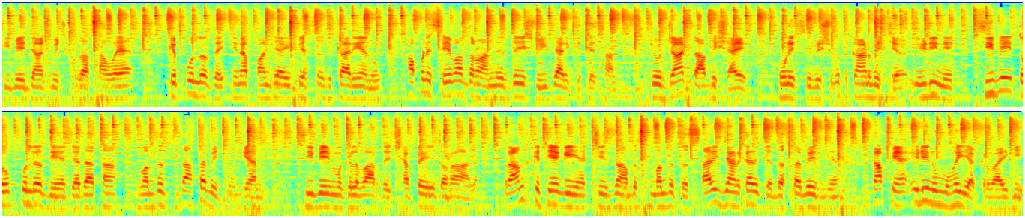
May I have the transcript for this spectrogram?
ਸੀਬੀਆਈ ਜਾਂਚ ਵਿੱਚ ਖੁਲਾਸਾ ਹੋਇਆ ਹੈ। ਕਿ ਭੁੱਲਰ ਦੇ ਇਹਨਾਂ ਪੰਜ ਆਈਪੀਐਸ ਅਧਿਕਾਰੀਆਂ ਨੂੰ ਆਪਣੇ ਸੇਵਾ ਦੌਰਾਨ ਨਿਰਦੇਸ਼ ਵੀ ਜਾਰੀ ਕੀਤੇ ਸਨ, ਜੋ ਜਾਂਚ ਦਾ ਵਿਸ਼ਾ ਹੈ ਹੁਣ ਇਸ ਰਿਸ਼ਵਤ ਕਾਂਡ ਵਿੱਚ ਈਡੀ ਨੇ ਸੀਬੀਆਈ ਤੋਂ ਭੁੱਲਰ ਦੀਆਂ ਜਾਇਦਾਦਾਂ ਸੰਬੰਧਿਤ ਦਸਤਾਵੇਜ਼ ਮੰਗੇ ਹਨ। ਸੀਬੀਆਈ ਮੰਗਲਵਾਰ ਦੇ ਛਾਪੇ ਦੌਰਾਨ ਬਰਾਮਦ ਕੀਤੀਆਂ ਗਈਆਂ ਚੀਜ਼ਾਂ ਸੰਬੰਧਿਤ ਸਾਰੀ ਜਾਣਕਾਰੀ ਤੇ ਦਸਤਾਵੇਜ਼ ਦੀਆਂ ਕਾਪੀਆਂ ਈਡੀ ਨੂੰ ਮੁਹੱਈਆ ਕਰਵਾਏਗੀ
